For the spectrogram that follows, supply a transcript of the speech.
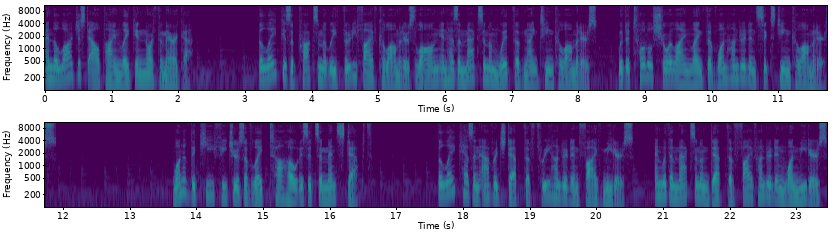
and the largest alpine lake in North America. The lake is approximately 35 kilometers long and has a maximum width of 19 kilometers, with a total shoreline length of 116 kilometers. One of the key features of Lake Tahoe is its immense depth. The lake has an average depth of 305 meters, and with a maximum depth of 501 meters,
